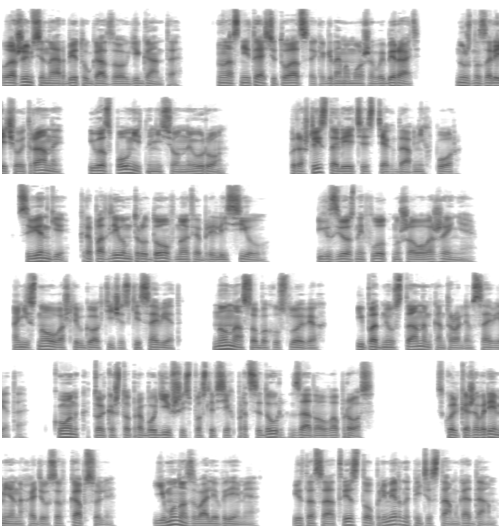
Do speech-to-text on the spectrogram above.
Ложимся на орбиту газового гиганта. У нас не та ситуация, когда мы можем выбирать. Нужно залечивать раны и восполнить нанесенный урон. Прошли столетия с тех давних пор. Свенги кропотливым трудом вновь обрели силу. Их звездный флот внушал уважение. Они снова вошли в Галактический Совет, но на особых условиях и под неустанным контролем Совета. Конг, только что пробудившись после всех процедур, задал вопрос. Сколько же времени я находился в капсуле? Ему назвали время. Это соответствовало примерно 500 годам.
